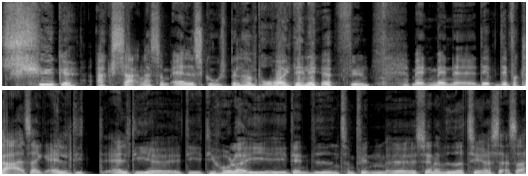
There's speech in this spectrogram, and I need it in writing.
tykke aksanger, som alle skuespillere bruger i den her film. Men, men uh, det, det forklarer altså ikke alle de, alle de, uh, de, de huller i, i den viden, som filmen uh, sender videre til os. Altså,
